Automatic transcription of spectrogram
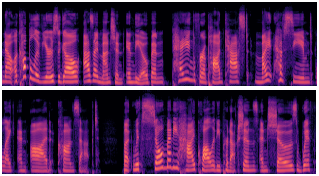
Now, a couple of years ago, as I mentioned in the open, paying for a podcast might have seemed like an odd concept. But with so many high quality productions and shows with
